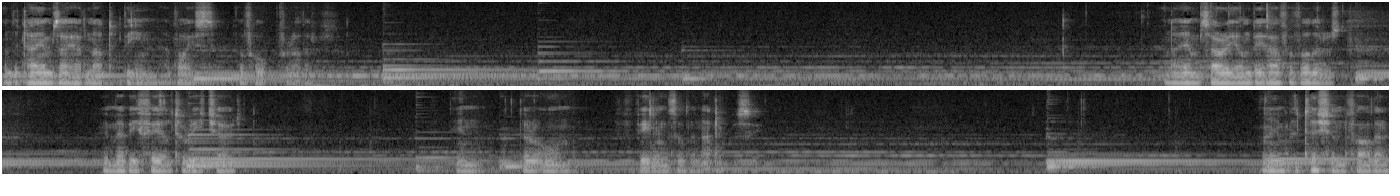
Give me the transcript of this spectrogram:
And the times I have not been a voice of hope for others. Am sorry on behalf of others who maybe failed to reach out in their own feelings of inadequacy. In petition, Father,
